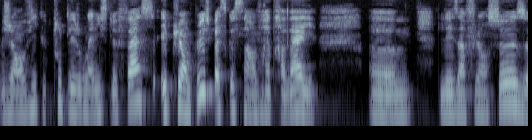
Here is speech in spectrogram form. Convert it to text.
j'ai envie que toutes les journalistes le fassent. Et puis en plus parce que c'est un vrai travail. les influenceuses,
